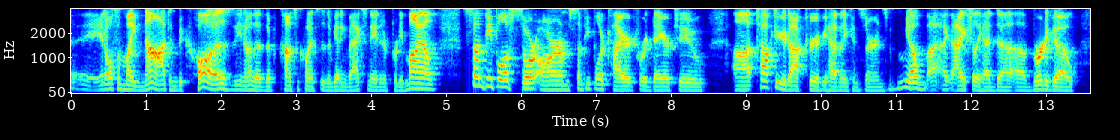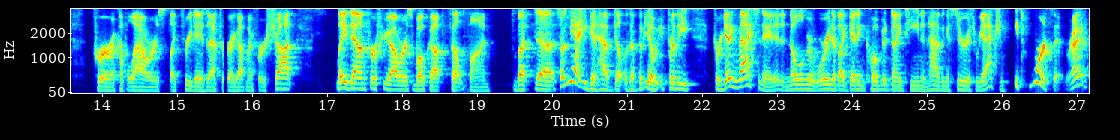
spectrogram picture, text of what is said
It also might not. And because, you know, the, the consequences of getting vaccinated are pretty mild, some people have sore arms. Some people are tired for a day or two. Uh, talk to your doctor if you have any concerns. You know, I, I actually had uh, vertigo for a couple hours, like three days after I got my first shot laid down for a few hours, woke up, felt fine. But uh, so yeah, you could have dealt with that. But you know, for the for getting vaccinated and no longer worried about getting COVID nineteen and having a serious reaction, it's worth it, right?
